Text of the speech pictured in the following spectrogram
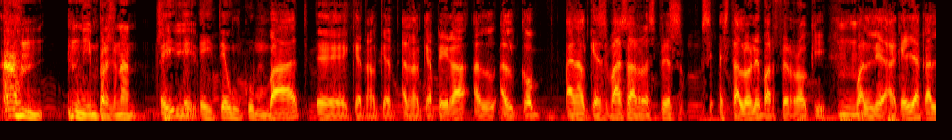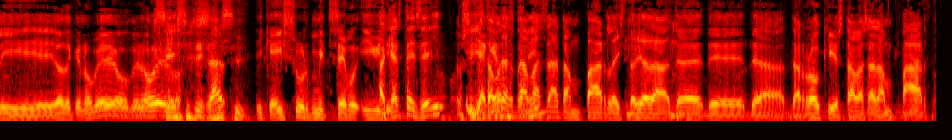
impressionant. O Ell, sigui, ell, ell té un combat eh, que en, el que, en el que pega el, el cop en el que es basa després Stallone per fer Rocky. Mm. Quan li, aquella que li... Jo de que no veo, que no veo... Sí, sí, sí, saps? sí. I que ell surt mig cego. I, Aquest és ell? O sigui, I està aquest basat està en ell? basat en part, la història de, de, de, de, de Rocky està basada en part,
